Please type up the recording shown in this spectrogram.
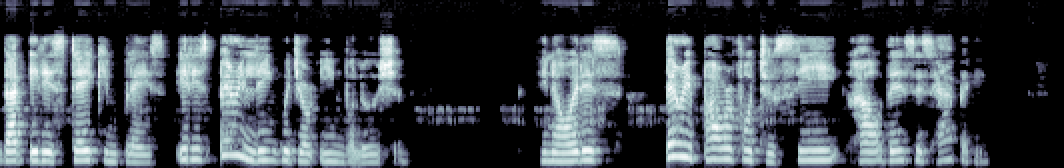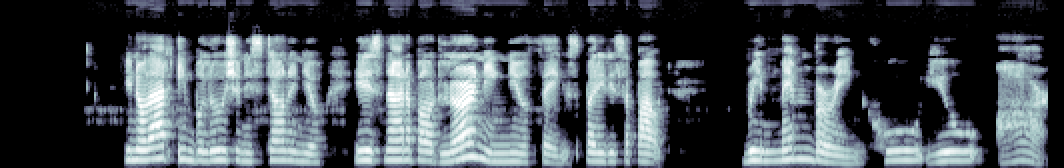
that it is taking place, it is very linked with your involution. You know, it is very powerful to see how this is happening. You know, that involution is telling you it is not about learning new things, but it is about remembering who you are.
